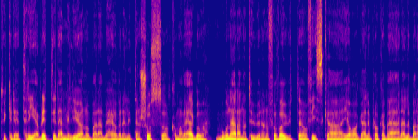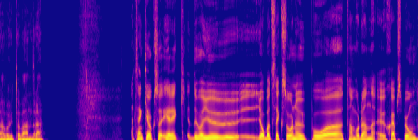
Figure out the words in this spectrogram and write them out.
tycker det är trevligt i den miljön och bara behöver en liten skjuts och komma iväg och bo nära naturen och få vara ute och fiska, jaga eller plocka bär eller bara vara ute och vandra. Jag tänker också, Erik, du har ju jobbat sex år nu på tandvården eh, Skeppsbron,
